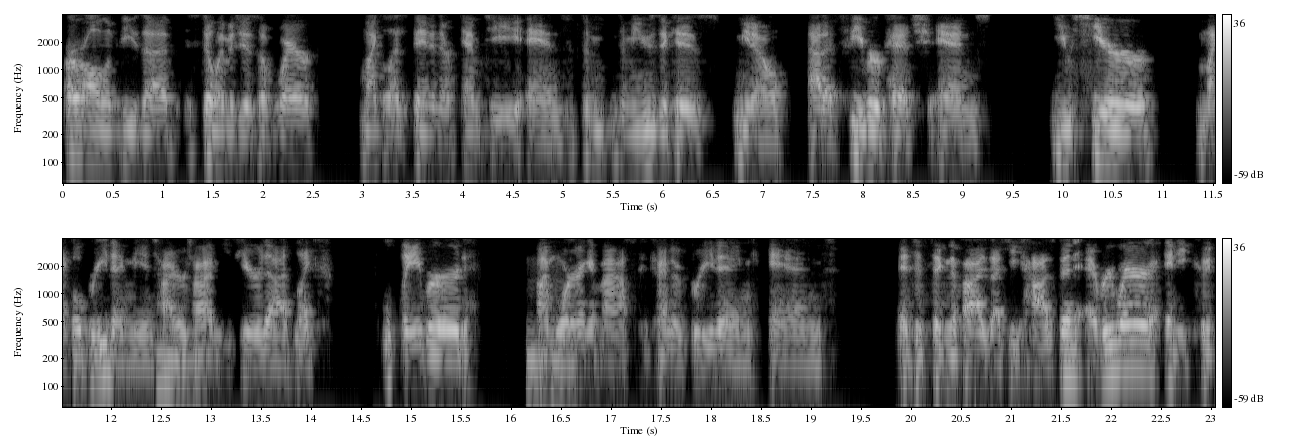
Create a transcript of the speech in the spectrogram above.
or all of these uh still images of where Michael has been and they're empty and the the music is, you know, at a fever pitch and you hear Michael breathing the entire Mhm. time. You hear that like labored I'm Mhm. wearing a mask kind of breathing and it just signifies that he has been everywhere and he could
